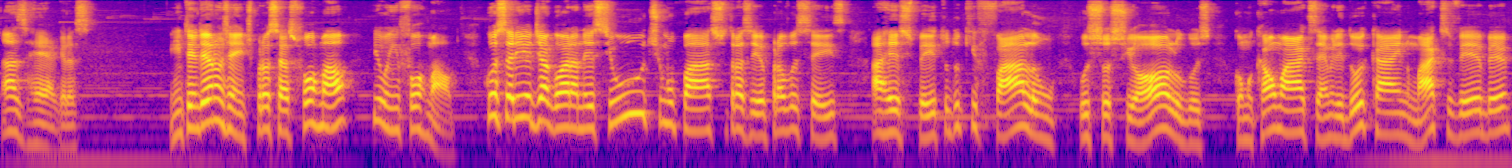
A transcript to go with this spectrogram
às regras. Entenderam, gente? Processo formal e o informal. Gostaria de agora, nesse último passo, trazer para vocês a respeito do que falam os sociólogos, como Karl Marx, Emily Durkheim, Max Weber,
